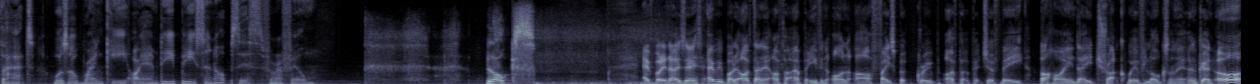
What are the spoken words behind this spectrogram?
That was a wanky IMDb synopsis for a film. Logs. Everybody knows this. Everybody, I've done it. I've put up even on our Facebook group. I've put a picture of me behind a truck with logs on it, and going, "Oh,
